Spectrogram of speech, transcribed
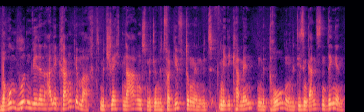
Warum wurden wir denn alle krank gemacht mit schlechten Nahrungsmitteln, mit Vergiftungen, mit Medikamenten, mit Drogen, mit diesen ganzen Dingen?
